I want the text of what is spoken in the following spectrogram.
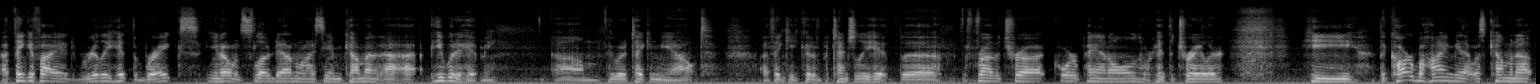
I think if I had really hit the brakes, you know, and slowed down when I see him coming, I, I, he would have hit me. Um, he would have taken me out. I think he could have potentially hit the, the front of the truck, quarter panel, or hit the trailer. He, the car behind me that was coming up,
